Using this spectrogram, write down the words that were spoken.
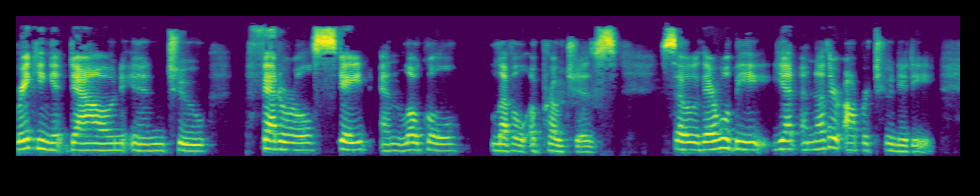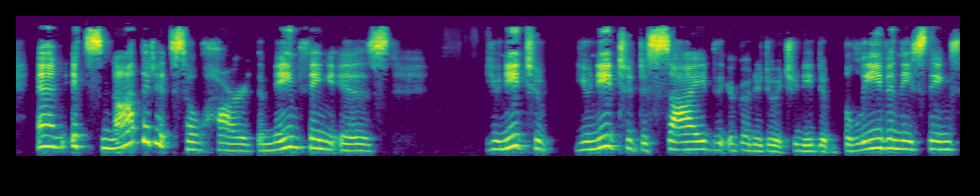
breaking it down into federal, state, and local level approaches. So there will be yet another opportunity. And it's not that it's so hard. The main thing is you need to you need to decide that you're going to do it. You need to believe in these things.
